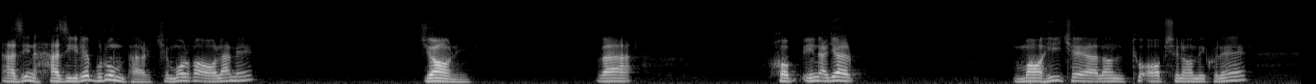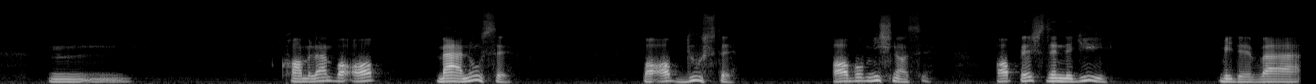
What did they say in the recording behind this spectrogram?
از این حزیره برون پر که مرغ عالم جانی. و خب این اگر ماهی که الان تو آب شنا می‌کنه کاملا با آب معنوسه. با آب دوسته. آب رو می‌شناسه. آب بهش زندگی میده و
